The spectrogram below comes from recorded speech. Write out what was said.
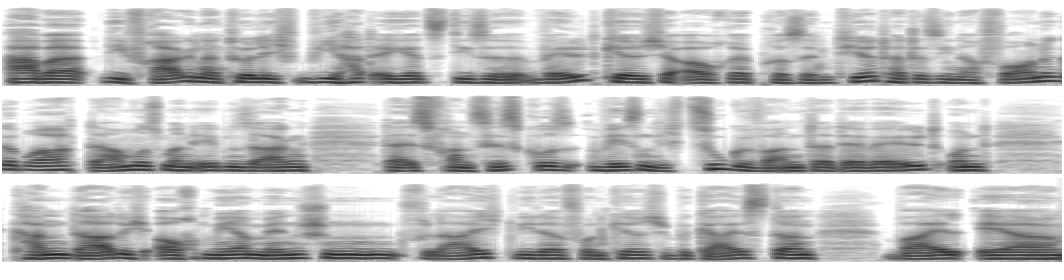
Aber die Frage natürlich, wie hat er jetzt diese Weltkirche auch repräsentiert, hatte sie nach vorne gebracht? Da muss man eben sagen, da ist Franziskus wesentlich zugewandter der Welt und kann dadurch auch mehr Menschen vielleicht wieder von Kirche begeistern, weil er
